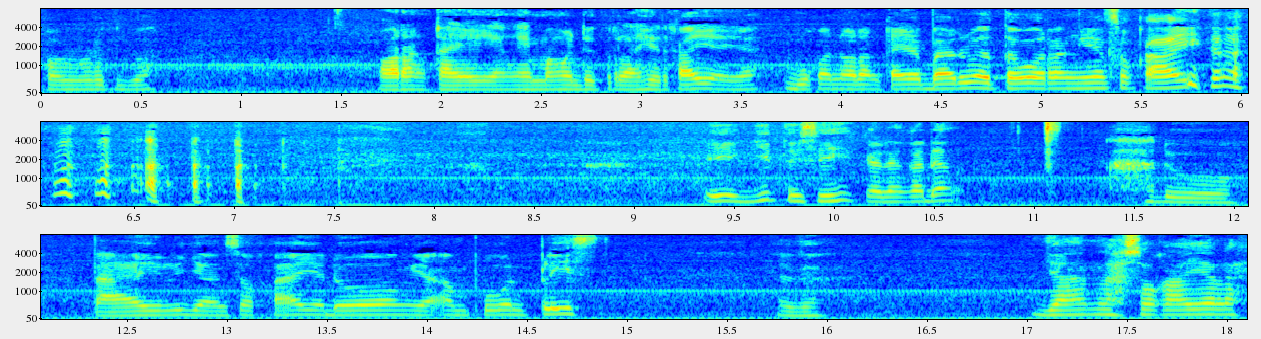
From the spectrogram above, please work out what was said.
kalau menurut gue orang kaya yang emang udah terlahir kaya ya. Bukan orang kaya baru atau orang yang sok kaya. Iya gitu sih. Kadang-kadang aduh tai lu jangan sok kaya dong. Ya ampun please. Aduh janganlah sok kaya lah.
